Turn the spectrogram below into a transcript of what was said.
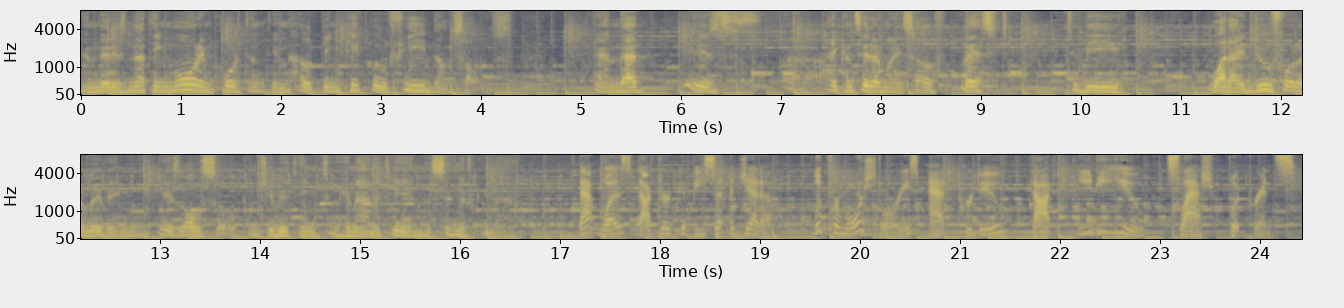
and there is nothing more important in helping people feed themselves. And that is, uh, I consider myself blessed to be what I do for a living is also contributing to humanity in this significant manner. That was Dr. Gebisa Ejeta. Look for more stories at purdue.edu slash footprints.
